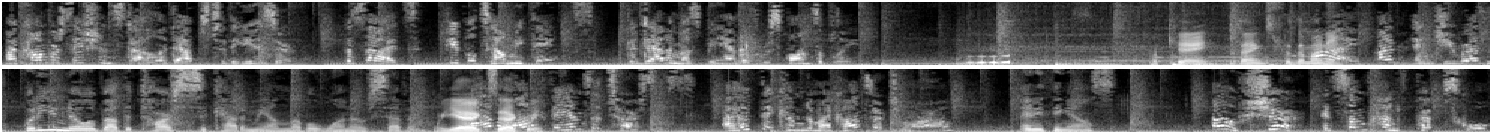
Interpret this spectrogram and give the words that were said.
My conversation style adapts to the user. Besides, people tell me things. The data must be handled responsibly. Okay, thanks for the money. Hi, I'm NG Resin. What do you know about the Tarsus Academy on level 107? Well, yeah, I exactly. have a lot of fans at Tarsus. I hope they come to my concert tomorrow. Anything else? Oh, sure. It's some kind of prep school.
